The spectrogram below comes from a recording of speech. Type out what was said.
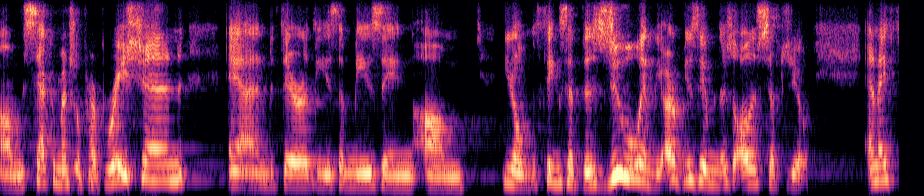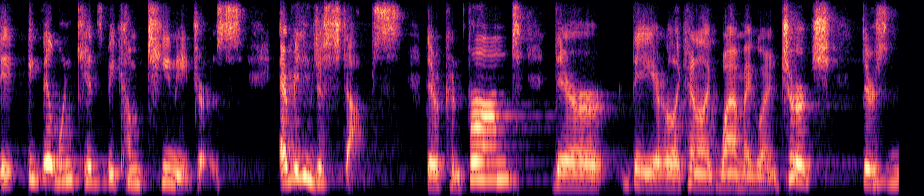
um, sacramental preparation, and there are these amazing um, you know things at the zoo and the art museum. And there's all this stuff to do, and I think that when kids become teenagers, everything just stops. They're confirmed. They're they are like kind of like, why am I going to church? There's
